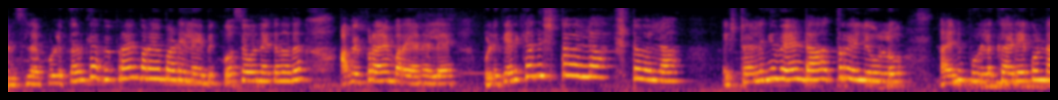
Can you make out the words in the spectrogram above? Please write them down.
മനസ്സിലായി. പുള്ളിക്കാർക്ക് അഭിപ്രായം പറയാൻ പാടില്ലേ? ബിഗ് ബോസ് വന്നേക്കുന്നത് അഭിപ്രായം പറയാനല്ലേ? പുള്ളിക്കാരിക്ക് അത് ഇഷ്ടമല്ല ഇഷ്ടമല്ല. ഇഷ്ടമല്ലെങ്കിൽ വേണ്ട അത്രയല്ലേ ഉള്ളൂ. അതിന് പുള്ളിക്കാരിയെ കൊണ്ട്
